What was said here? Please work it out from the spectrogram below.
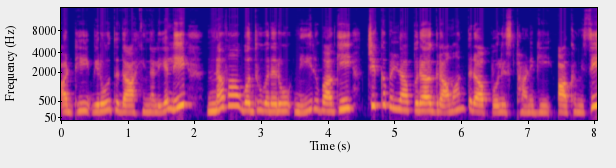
ಅಡ್ಡಿ ವಿರೋಧದ ಹಿನ್ನೆಲೆಯಲ್ಲಿ ನವ ವಧುವರರು ನೇರವಾಗಿ ಚಿಕ್ಕಬಳ್ಳಾಪುರ ಗ್ರಾಮಾಂತರ ಪೊಲೀಸ್ ಠಾಣೆಗೆ ಆಗಮಿಸಿ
